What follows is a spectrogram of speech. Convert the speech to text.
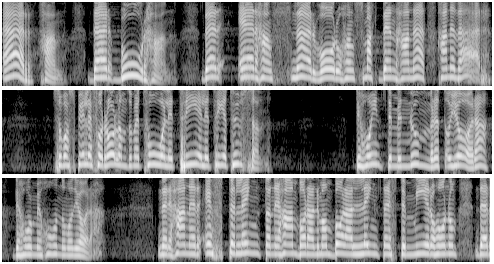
är han, där bor han. Där är hans närvaro, hans makt, den han är. Han är där. Så vad spelar det för roll om de är två eller tre eller tre tusen? Det har inte med numret att göra, det har med honom att göra. När han är efterlängtad, när, han bara, när man bara längtar efter mer av honom. Där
